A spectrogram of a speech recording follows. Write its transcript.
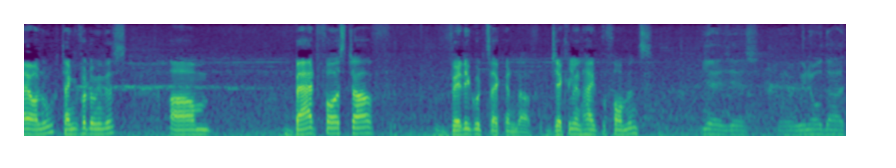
Hi Onwu, thank you for doing this. Um, bad first half, very good second half. Jekyll and Hyde performance. Yes, yes. Uh, we know that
